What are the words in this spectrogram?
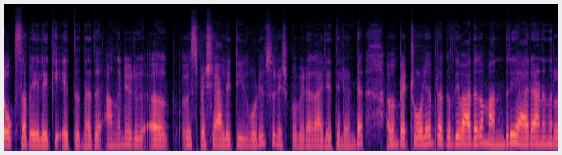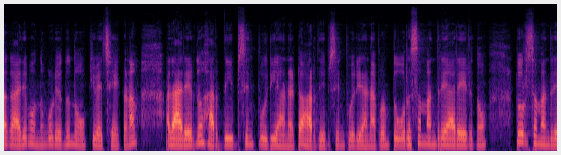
ലോക്സഭയിലേക്ക് എത്തുന്നത്. അങ്ങനെ ഒരു സ്പെഷ്യാലിറ്റി കൂടി സുരേഷ് ഗോപിയുടെ കാര്യത്തിലുണ്ട്. അപ്പം പെട്രോളിയം പ്രകൃതിവാതക മന്ത്രി ആരാണെന്നുള്ള കാര്യം ഒന്നും കൂടി ഒന്ന് നോക്കി വെച്ചേക്കണം. അതാരായിരുന്നു? ഹർദീപ് സിംഗ് പുരിയാണ് കേട്ടോ ഹർദീപ് സിംഗ് പുരിയാണ്. അപ്പം ടൂറിസം മന്ത്രി ആരായിരുന്നു? ടൂറിസം മന്ത്രി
